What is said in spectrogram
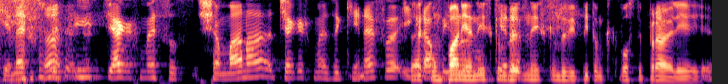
Кенефа и чакахме с шамана, чакахме за Кенефа и тази графа компания не искам, да, не искам да ви питам какво сте правили.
